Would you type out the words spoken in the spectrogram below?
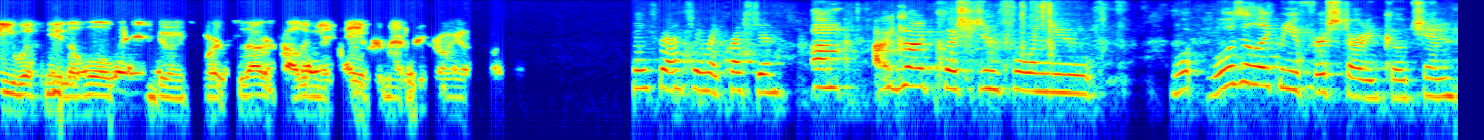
be with me the whole way in doing sports. So that was probably my favorite memory growing up. Thanks for answering my question. Um, I got a question for when you. What, what was it like when you first started coaching?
